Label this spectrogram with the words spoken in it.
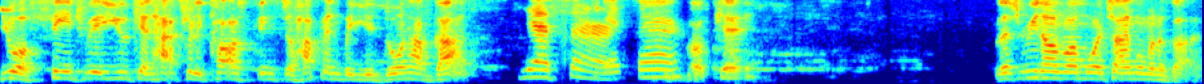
You have faith where you can actually cause things to happen, but you don't have God? Yes, sir. Yes, sir. Okay. Let's read on one more time, woman of God.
